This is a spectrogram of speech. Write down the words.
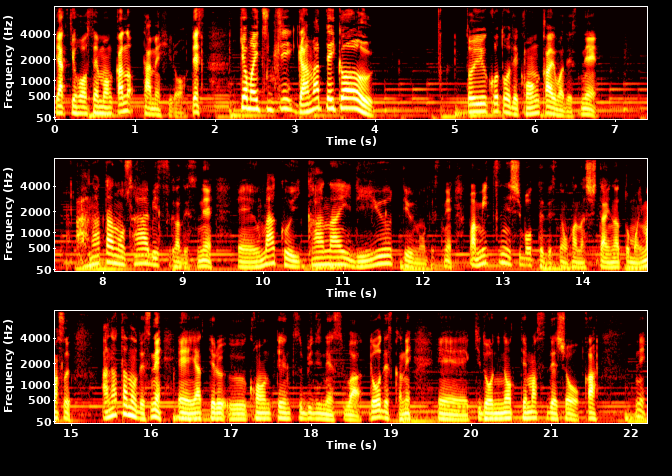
薬機法専門家のためひろです。今日も一日頑張っていこうということで今回はですね、あなたのサービスがですね、えー、うまくいかない理由っていうのをですね、まあ、3つに絞ってですね、お話ししたいなと思います。あなたのですね、えー、やってるコンテンツビジネスはどうですかね、えー、軌道に乗ってますでしょうか？ね、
